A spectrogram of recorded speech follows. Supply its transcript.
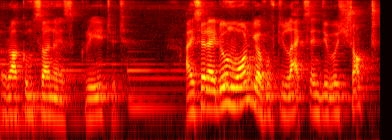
Rakum-san has created. I said, I don't want your 50 lakhs, and they were shocked.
